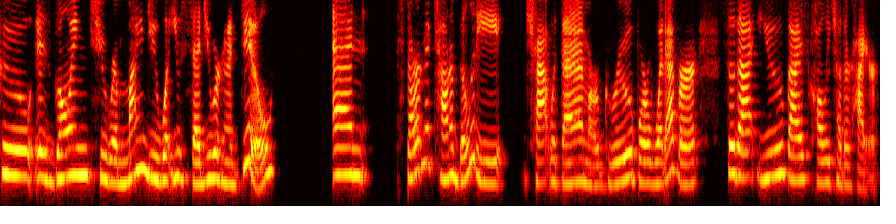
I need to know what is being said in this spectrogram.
who is going to remind you what you said you were going to do and start an accountability chat with them or group or whatever so that you guys call each other higher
